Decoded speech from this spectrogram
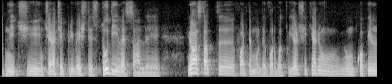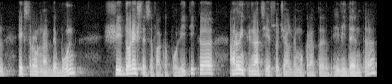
nici în ceea ce privește studiile sale. Eu am stat uh, foarte mult de vorbă cu el și chiar e un, un copil extraordinar de bun și dorește să facă politică, are o inclinație social-democrată evidentă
